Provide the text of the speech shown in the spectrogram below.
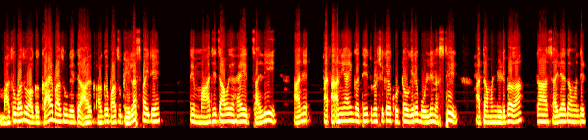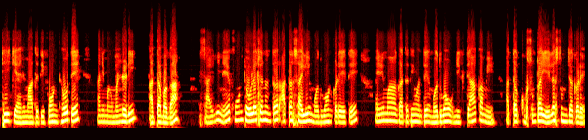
बाजू बाजू अगं काय बाजू घेते? अग- अगं बाजू घ्यायलाच पाहिजे. ते माझे जावई आहेत सायली. आणि आणि ऐक ते तुझ्याशी काही खोटं वगैरे बोलले नसतील. आता मंडळी बघा आता सायली आता म्हणते ठीक आहे. आणि मग आता ती फोन ठेवते. आणि मग मंडळी आता बघा सायलीने फोन ठेवल्याच्या नंतर आता सायली मधुभाऊंकडे येते. आणि मग आता ती म्हणते मधुभाऊ निघत्या का मी? आता कुसुमता येईलच तुमच्याकडे.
